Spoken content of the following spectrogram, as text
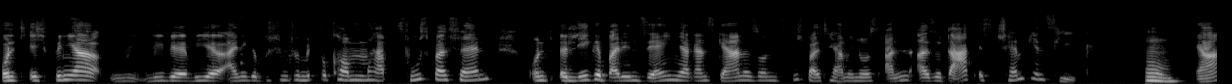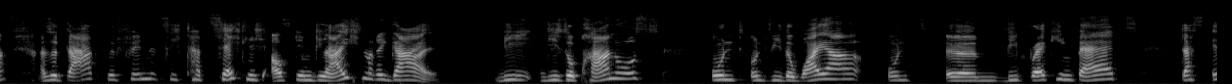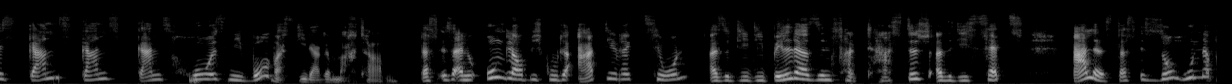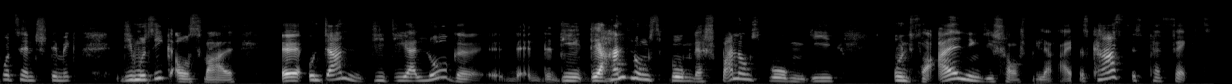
Und ich bin ja, wie wir, wie ihr einige bestimmt schon mitbekommen habt, Fußballfan und äh, lege bei den Serien ja ganz gerne so einen Fußballterminus an. Also Dark ist Champions League. Mhm. Ja, also Dark befindet sich tatsächlich auf dem gleichen Regal wie die Sopranos, und, und wie The Wire und ähm, wie Breaking Bad. Das ist ganz, ganz, ganz hohes Niveau, was die da gemacht haben. Das ist eine unglaublich gute Artdirektion. Also die, die Bilder sind fantastisch, also die Sets, alles. Das ist so 100% stimmig. Die Musikauswahl. Äh, und dann die Dialoge, die, der Handlungsbogen, der Spannungsbogen, die und vor allen Dingen die Schauspielerei. Das Cast ist perfekt.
